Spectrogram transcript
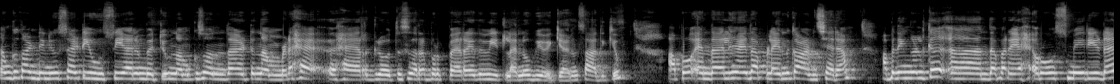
നമുക്ക് കണ്ടിന്യൂസ് ആയിട്ട് യൂസ് ചെയ്യാനും പറ്റും. നമുക്ക് സ്വന്തമായിട്ട് നമ്മുടെ ഹെയർ ഗ്രോത്ത് സിറം പ്രിപ്പയർ ചെയ്ത് വീട്ടിൽ തന്നെ ഉപയോഗിക്കാനും സാധിക്കും. അപ്പോൾ എന്തായാലും ഞാൻ ഇത് അപ്ലൈ ചെയ്ത് കാണിച്ചു തരാം. അപ്പോൾ നിങ്ങൾക്ക് എന്താ പറയുക റോസ്മേരിയുടെ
